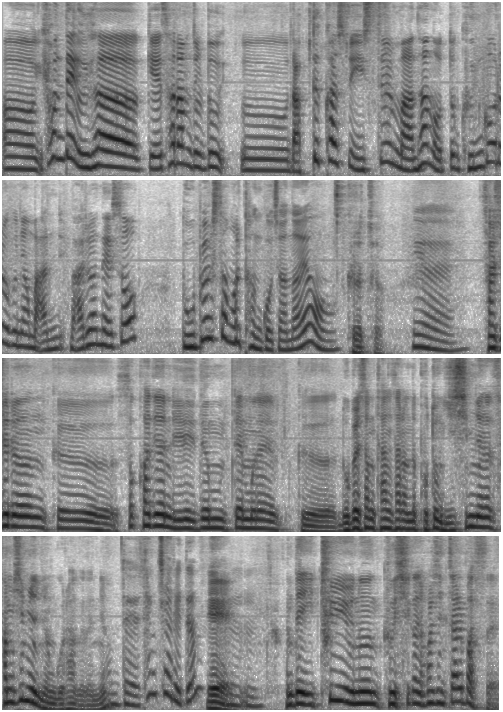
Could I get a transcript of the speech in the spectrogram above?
어, 현대 의학의 사람들도 어, 납득할 수 있을 만한 어떤 근거를 그냥 만, 마련해서 노벨상을 탄 거잖아요. 그렇죠. 예. 사실은 그 서카디안 리듬 때문에 그 노벨상 탄 사람들 보통 20년에서 30년 연구를 하거든요. 네, 생체 리듬? 예. 음, 음. 근데 이 투유는 그 시간이 훨씬 짧았어요.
